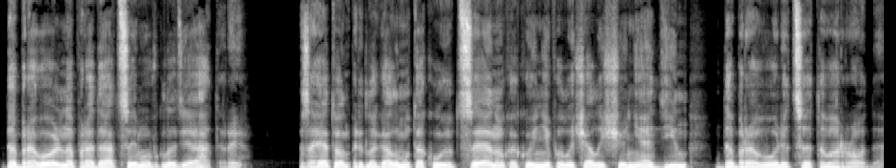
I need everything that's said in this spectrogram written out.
добровольно продаться ему в гладиаторы. За это он предлагал ему такую цену, какой не получал еще ни один доброволец этого рода.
